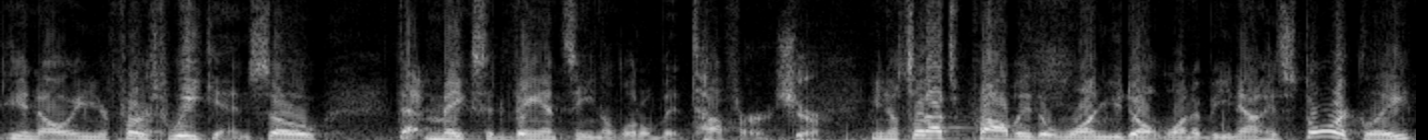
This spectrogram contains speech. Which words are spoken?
you know, in your first weekend. So that makes advancing a little bit tougher. Sure. You know, so that's probably the one you don't want to be. Now, historically,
